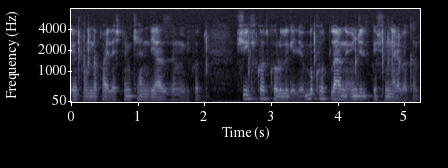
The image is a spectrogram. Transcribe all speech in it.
repomda paylaştığım, kendi yazdığım bir kod. Şu iki kod korulu geliyor. Bu kodlar ne? Öncelikle şunlara bakalım.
